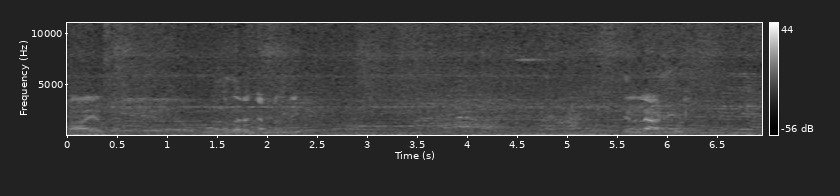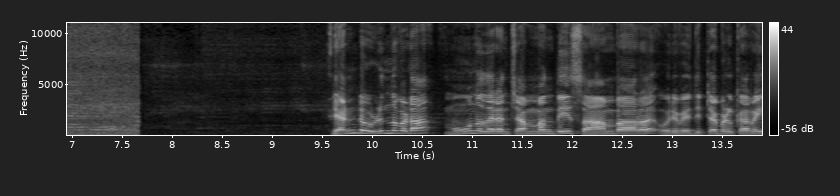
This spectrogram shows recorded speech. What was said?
പായസം മൂന്ന് തരം ചമ്മന്തി. എല്ലാം അടിപൊളി. രണ്ട് ഉഴുന്നുവട മൂന്ന് തരം ചമ്മന്തി സാമ്പാർ ഒരു വെജിറ്റബിൾ കറി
